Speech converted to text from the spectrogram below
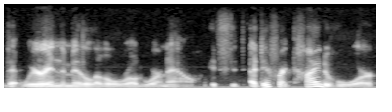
that we're in the middle of a world war now. It's a different kind of war,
